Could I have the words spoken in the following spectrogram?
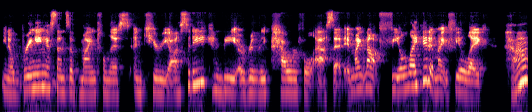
you know, bringing a sense of mindfulness and curiosity can be a really powerful asset. It might not feel like it, it might feel like, huh?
